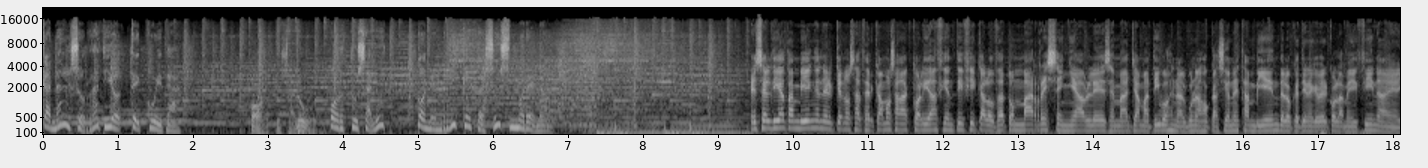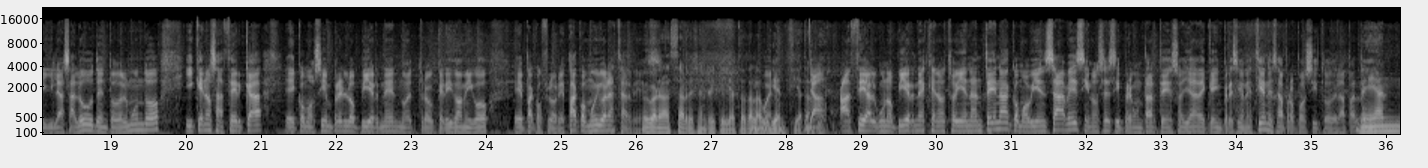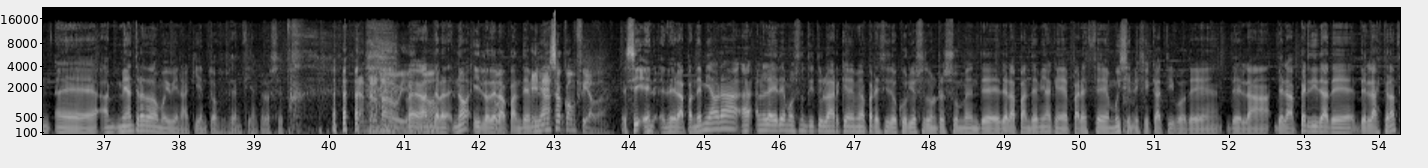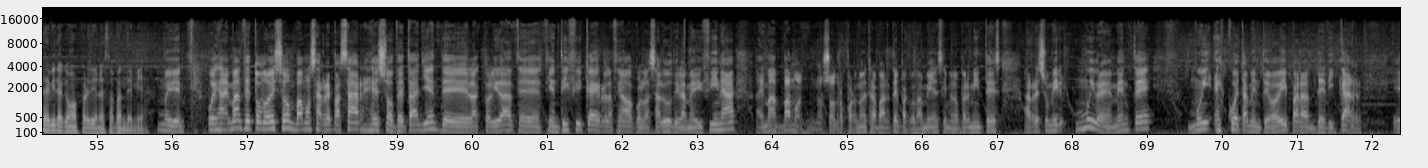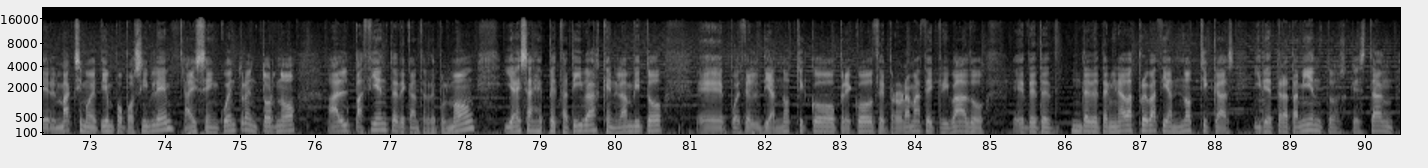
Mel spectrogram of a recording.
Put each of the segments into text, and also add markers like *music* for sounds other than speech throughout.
Canal Sur Radio te cuida. Por tu salud. Por tu salud con Enrique Jesús Moreno. Es el día también en el que nos acercamos a la actualidad científica, los datos más reseñables, más llamativos en algunas ocasiones también de lo que tiene que ver con la medicina y la salud en todo el mundo y que nos acerca, eh, como siempre en los viernes, nuestro querido amigo eh, Paco Flores. Paco, muy buenas tardes. Muy buenas tardes, Enrique, y a toda la audiencia también. Ya hace algunos viernes que no estoy en antena, como bien sabes, y no sé si preguntarte eso ya de qué impresiones tienes a propósito de la pandemia. Me han, eh, me han tratado muy bien aquí en tu ausencia, que lo sepa. Te han tratado bien, ¿no? no y lo de la pandemia... En eso confiaba. Sí, en, de la pandemia ahora leeremos un titular que me ha parecido curioso de un resumen de, la pandemia que me parece muy mm. significativo de, la, de la pérdida de, la esperanza de vida que hemos perdido en esta pandemia. Muy bien, pues además de todo eso vamos a repasar esos detalles de la actualidad eh, científica y relacionada con la salud y la medicina. Además vamos nosotros por nuestra parte, Paco también, si me lo permites, a resumir muy brevemente muy escuetamente hoy para dedicar el máximo de tiempo posible a ese encuentro en torno al paciente de cáncer de pulmón y a esas expectativas que en el ámbito eh, pues del diagnóstico precoz, de programas de cribado, eh, de determinadas pruebas diagnósticas y de tratamientos que están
